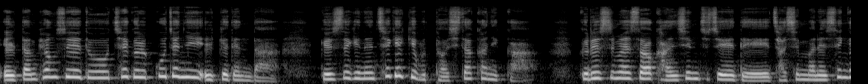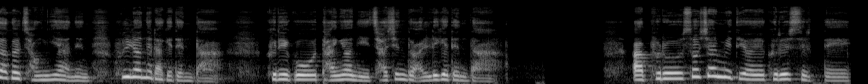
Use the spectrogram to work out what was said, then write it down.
일단 평소에도 책을 꾸준히 읽게 된다. 글쓰기는 책 읽기부터 시작하니까. 글을 쓰면서 관심 주제에 대해 자신만의 생각을 정리하는 훈련을 하게 된다. 그리고 당연히 자신도 알리게 된다. 앞으로 소셜미디어에 글을 쓸 때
